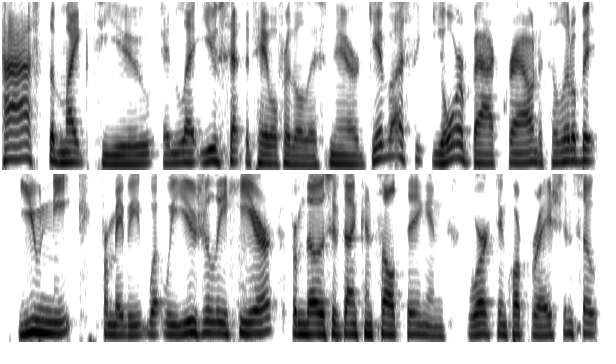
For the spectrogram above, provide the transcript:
pass the mic to you and let you set the table for the listener. Give us your background. It's a little bit unique from maybe what we usually hear from those who've done consulting and worked in corporations. So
